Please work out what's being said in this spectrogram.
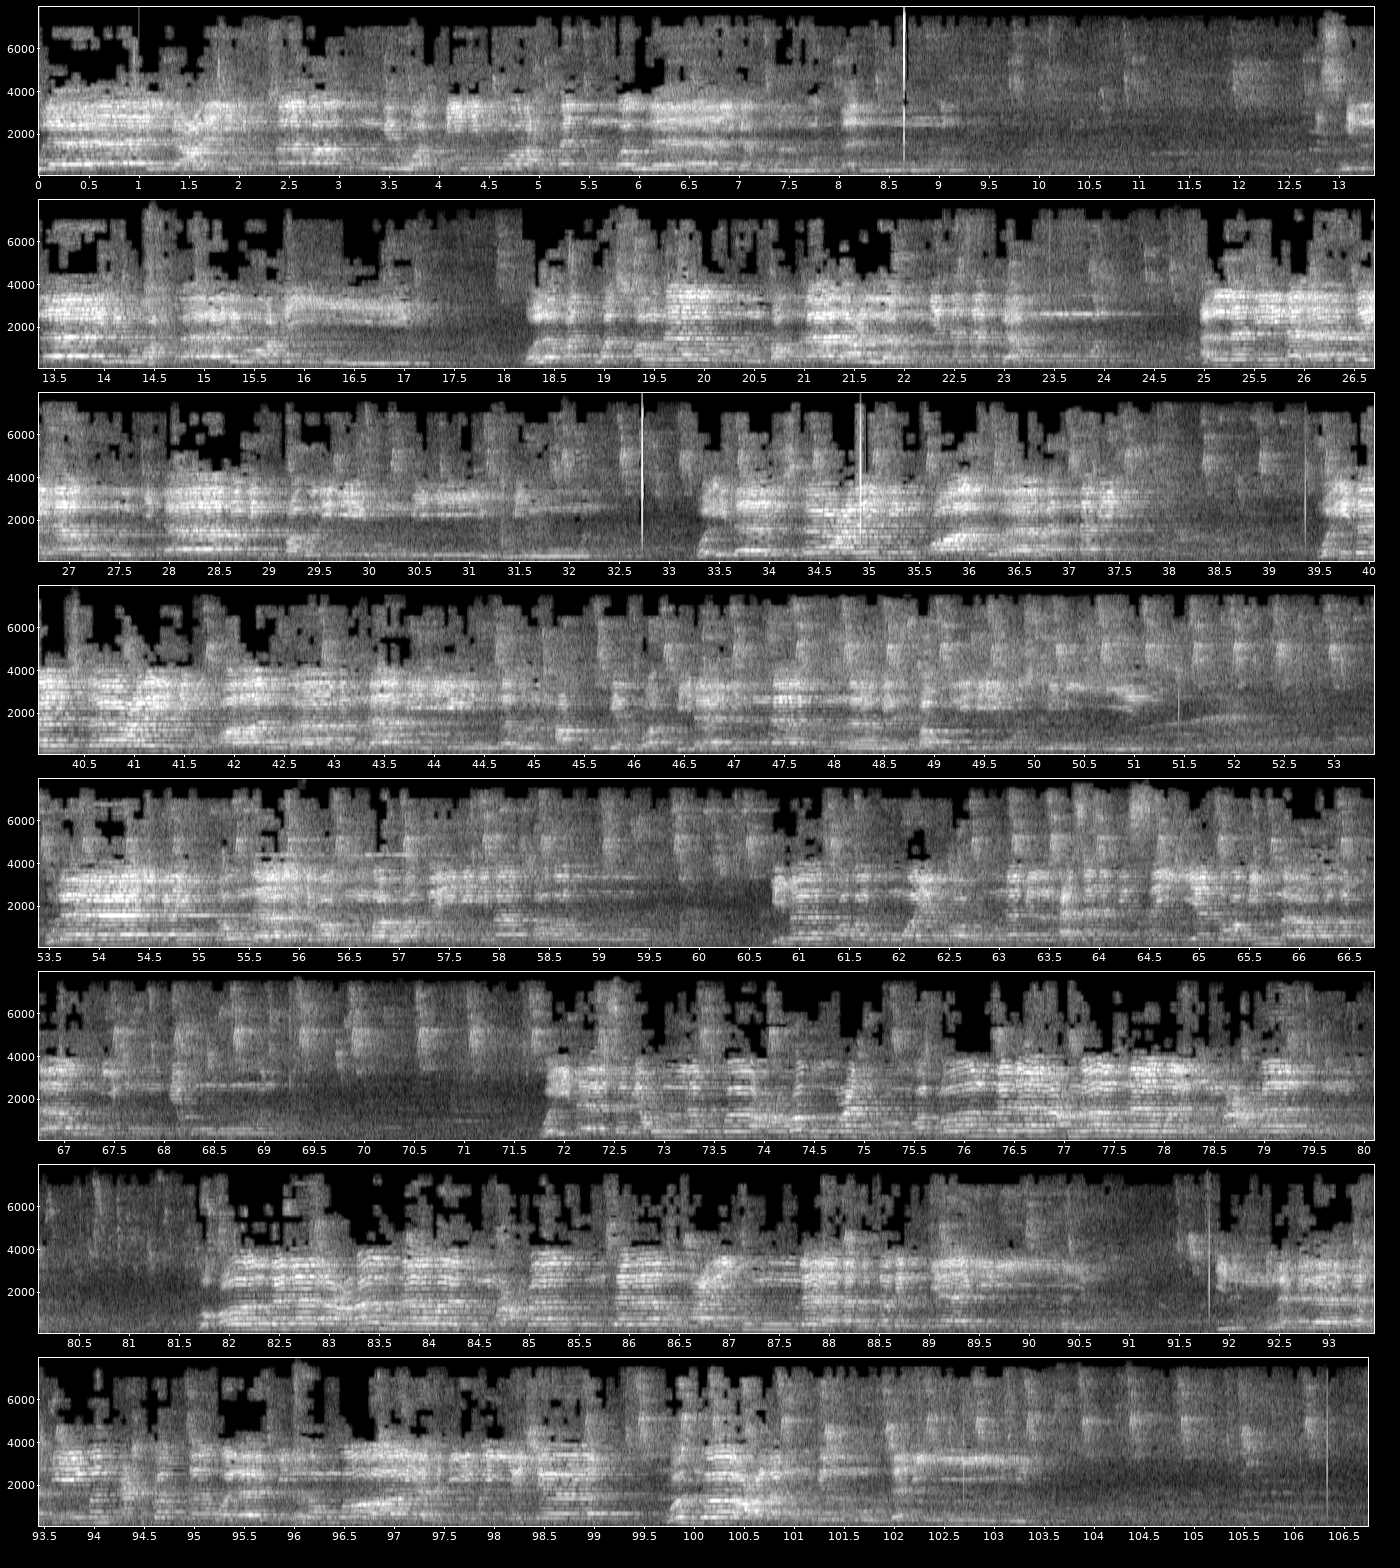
أولئك عليهم من ربهم ورحمة وأولئك هم المهتدون. بسم الله الرحمن الرحيم. ولقد لهم لعلهم الذين آتيناهم بما صبروا ويدرؤون بالحسنة السيئة ومما وإذا سمعوا اللغو أعرضوا عنه وقالوا لنا أعمالنا ولكم أعمالكم. وقالوا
